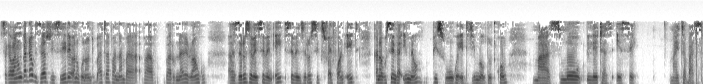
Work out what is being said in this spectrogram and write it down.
Saka vanongada kuziva zvizere vanogona kundibata panhamba parunare rwangu 0778706518 uh, kana kusenda email peacehungwe at gmail com masmall letters ese maita basa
